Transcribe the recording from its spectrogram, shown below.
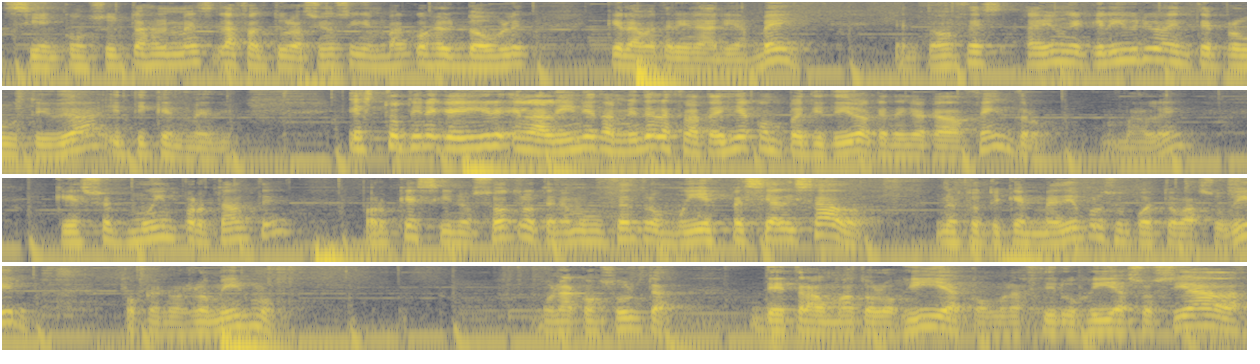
100 consultas al mes, la facturación sin embargo es el doble que la veterinaria ve. Entonces hay un equilibrio entre productividad y ticket medio. Esto tiene que ir en la línea también de la estrategia competitiva que tenga cada centro, ¿vale? Que eso es muy importante porque si nosotros tenemos un centro muy especializado, nuestro ticket medio por supuesto va a subir, porque no es lo mismo una consulta de traumatología con una cirugía asociada,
